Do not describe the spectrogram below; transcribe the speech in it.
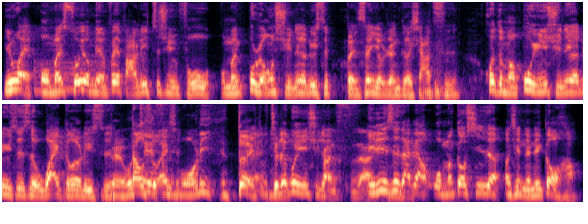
因为我们所有免费法律咨询服务，我们不容许那个律师本身有人格瑕疵。或者我们不允许那个律师是歪哥的律师，到处哎魔力，对，绝对不允许的，一定是代表我们够信任，而且能力够好。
